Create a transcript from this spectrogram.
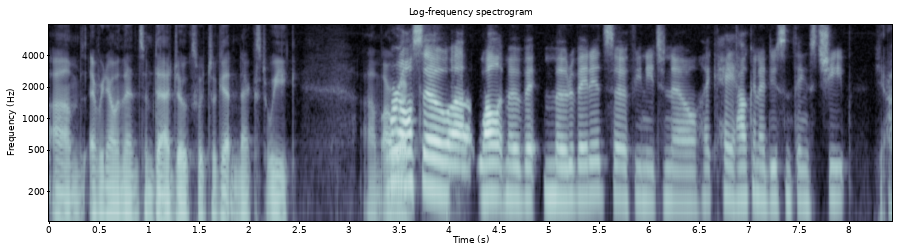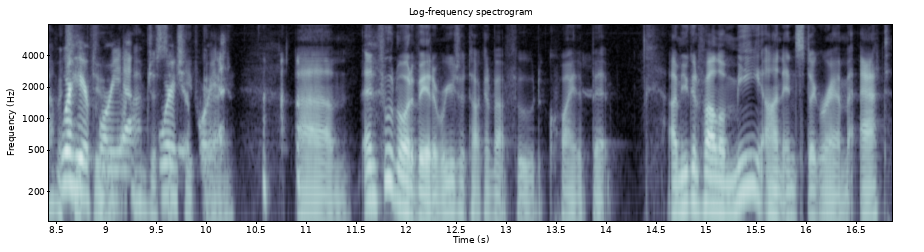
Um, every now and then some dad jokes, which you'll get next week. Um, We're web- also uh, wallet motivated. So if you need to know, like, hey, how can I do some things cheap? yeah, I'm a we're cheap here for dude. ya. I'm just We're a here cheap for ya. Um, and food motivated. We're usually talking about food quite a bit. Um, you can follow me on Instagram at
